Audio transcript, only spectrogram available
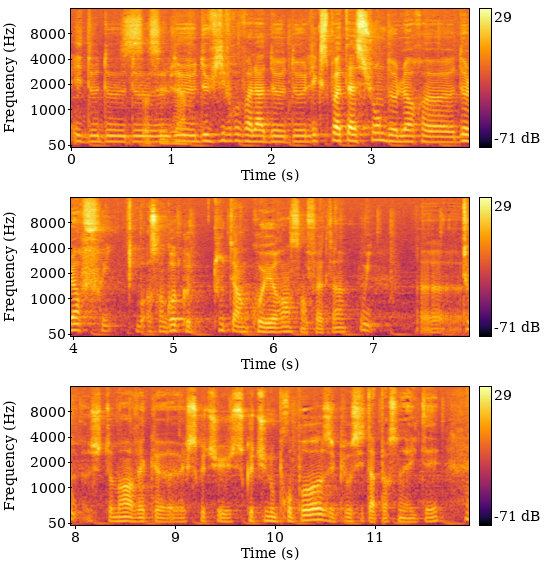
et de, de, de, de, vivre voilà, de, l'exploitation de, leur, de leurs fruits. Bon, on se rend compte que tout est en cohérence en fait. Hein. Oui. Euh, justement avec, euh, ce, que tu, ce que tu nous proposes et puis aussi ta personnalité.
